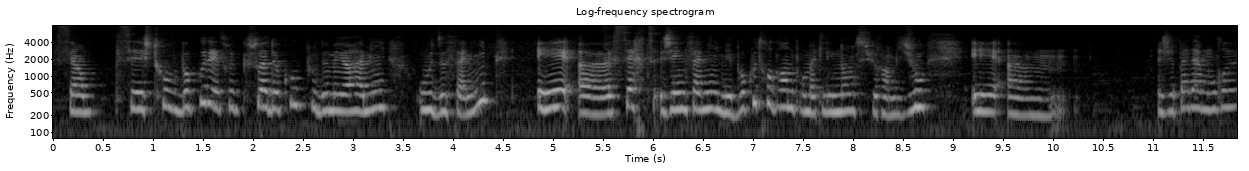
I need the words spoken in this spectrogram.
c'est je trouve beaucoup des trucs soit de couple ou de meilleurs amis ou de famille. Et euh, certes j'ai une famille mais beaucoup trop grande pour mettre les noms sur un bijou. Et euh, j'ai pas d'amoureux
